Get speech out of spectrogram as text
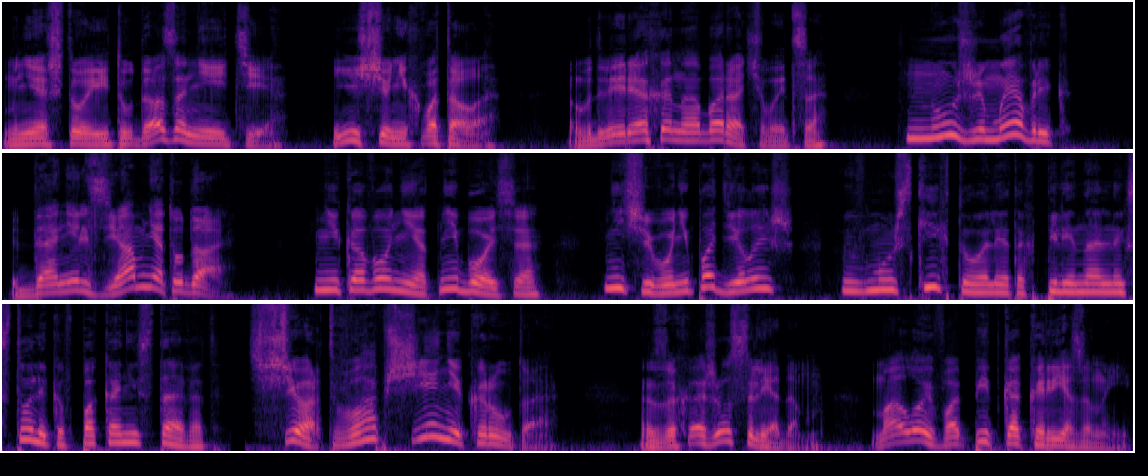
Мне что, и туда за ней идти? Еще не хватало. В дверях она оборачивается. Ну же, Мэврик. Да нельзя мне туда. Никого нет, не бойся. Ничего не поделаешь. В мужских туалетах пеленальных столиков пока не ставят. Черт, вообще не круто. Захожу следом. Малой вопит как резанный.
